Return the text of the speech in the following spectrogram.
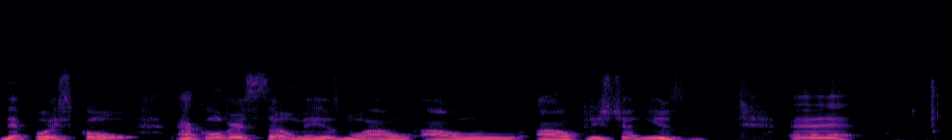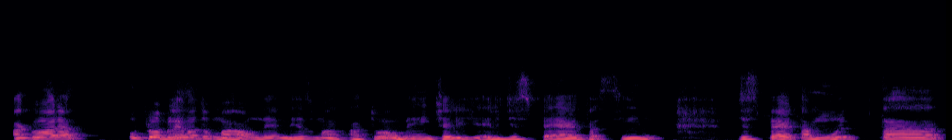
depois com a conversão mesmo ao, ao, ao cristianismo. É, agora, o problema do mal, né, mesmo atualmente, ele, ele desperta, assim, desperta muita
